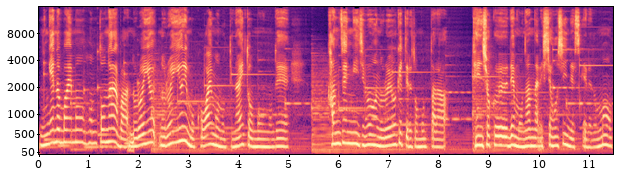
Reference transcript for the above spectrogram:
人間の場合も本当ならば呪いよ呪いよりも怖いものってないと思うので、完全に自分は呪いを受けてると思ったら、転職でもなんなりしてほしいんですけれども、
